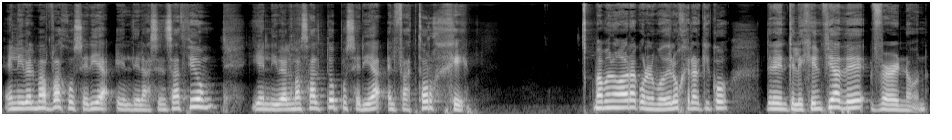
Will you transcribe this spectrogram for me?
El nivel más bajo sería el de la sensación y el nivel más alto pues sería el factor G. Vámonos ahora con el modelo jerárquico de la inteligencia de Vernon.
